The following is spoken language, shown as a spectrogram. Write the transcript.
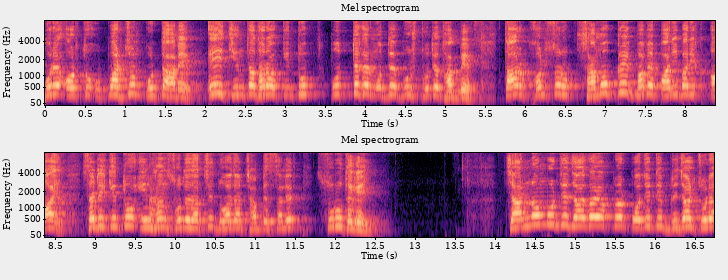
করে অর্থ উপার্জন করতে হবে। এই চিন্তাধারাও কিন্তু প্রত্যেকের মধ্যে বুস্ট হতে থাকবে। তার ফলস্বরূপ সামগ্রিকভাবে পারিবারিক আয় সেটি কিন্তু ইনহান্স হতে যাচ্ছে দু হাজার ছাব্বিশ সালের শুরু থেকেই। চার নম্বর যে জায়গায় আপনার পজিটিভ রেজাল্ট চলে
